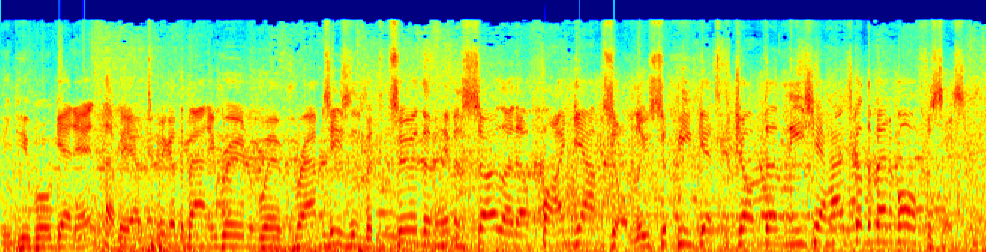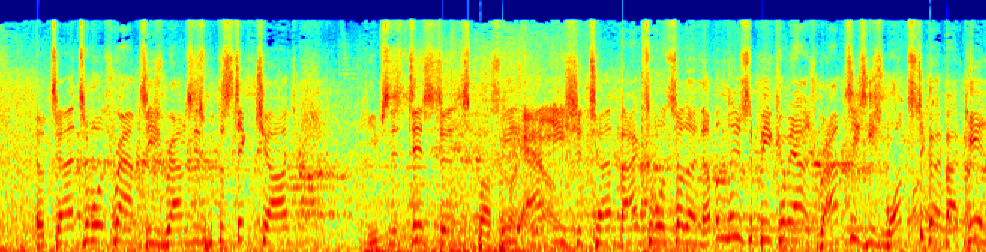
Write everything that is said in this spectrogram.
The people will get in. They'll be able to pick up the bounty rune with Ramses, and with the two of them, him and Solo, they'll find Yapzor. Beam gets the job done. Nisha has got the metamorphosis. He'll turn towards Ramses. Ramses with the stick charge. Keeps his distance. Puppey and Nisha turn back towards Solo. Another Lucent Beam coming out. As Ramses, he wants to go back in.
